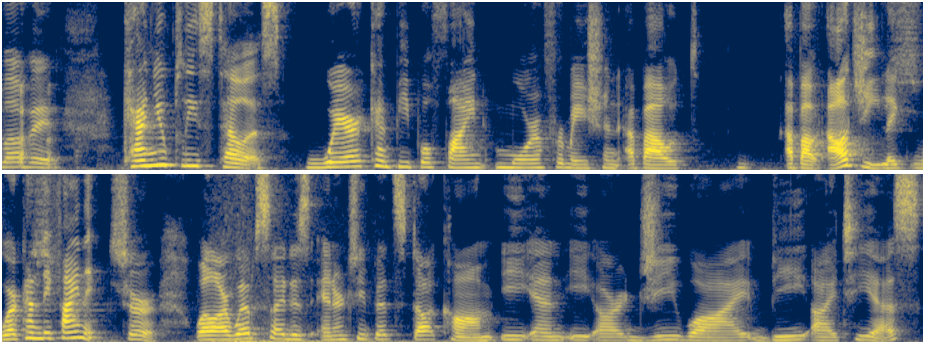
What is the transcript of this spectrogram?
love it. Can you please tell us where can people find more information about about algae? Like, where can they find it? Sure. Well, our website is energybits.com, E N E R G Y B I T S.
